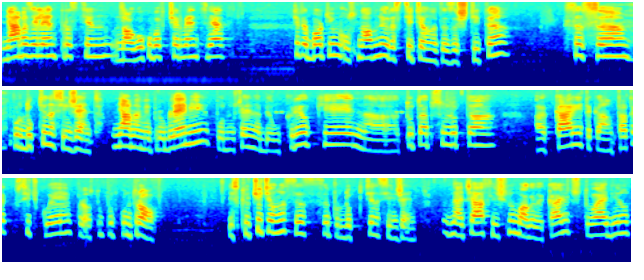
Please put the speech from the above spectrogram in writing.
Няма зелен пръстин, много хубав червен цвят. Работим основно и растителната защита с продукти на синжента. Нямаме проблеми по отношение на белокрилки, на тута абсолюта, акари и така нататък. Всичко е просто под контрол изключително с продуктите на Синжент. Значи аз лично мога да кажа, че това е един от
